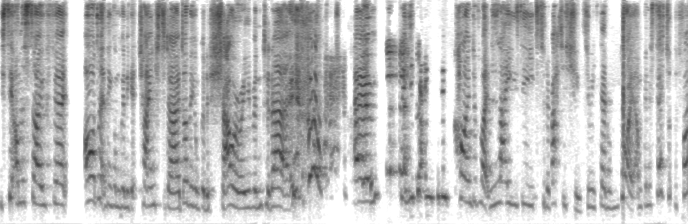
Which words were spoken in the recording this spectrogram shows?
you sit on the sofa oh, I don't think I'm going to get changed today. I don't think I'm going to shower even today. um, but you get into this kind of like lazy sort of attitude. So he said, right, I'm going to set up the 5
